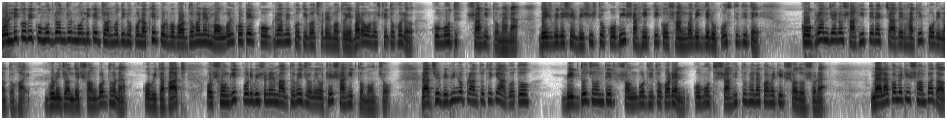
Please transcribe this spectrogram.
পল্লীকবি কুমুদ রঞ্জন মল্লিকের জন্মদিন উপলক্ষে পূর্ব বর্ধমানের মঙ্গলকোটের কোগ্রামে প্রতি বছরের মতো এবারও অনুষ্ঠিত হল কুমুদ সাহিত্য মেলা। দেশ বিদেশের বিশিষ্ট কবি, সাহিত্যিক ও সাংবাদিকদের উপস্থিতিতে কোগ্রাম যেন সাহিত্যের এক চাঁদের হাটে পরিণত হয়। গুণীজনদের সংবর্ধনা, কবিতা পাঠ ও সংগীত পরিবেশনের মাধ্যমে জমে ওঠে সাহিত্য মঞ্চ। রাজ্যের বিভিন্ন প্রান্ত থেকে আগত বিদ্যজনদের সংবর্ধিত করেন কুমুদ সাহিত্য মেলা কমিটির সদস্যরা। মেলা কমিটির সম্পাদক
